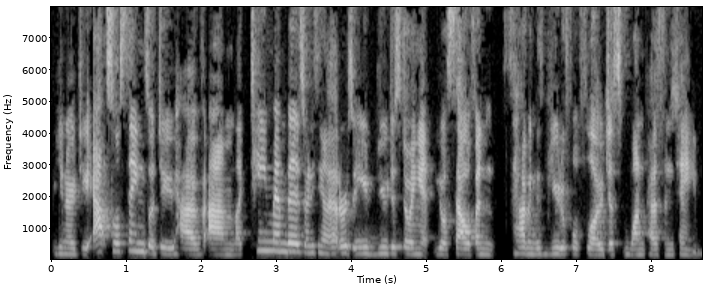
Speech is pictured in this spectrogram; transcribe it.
you know do you outsource things or do you have um, like team members or anything like that? Or is it you you just doing it yourself and having this beautiful flow just one person team?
